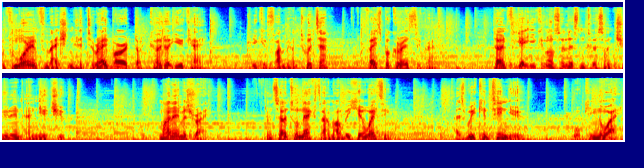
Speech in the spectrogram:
and for more information, head to rayborrett.co.uk. You can find me on Twitter, Facebook, or Instagram. Don't forget you can also listen to us on TuneIn and YouTube. My name is Ray, and so until next time, I'll be here waiting as we continue walking the way.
